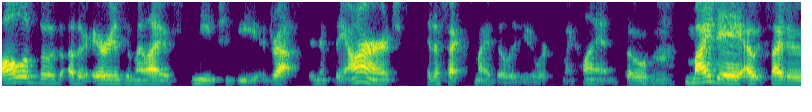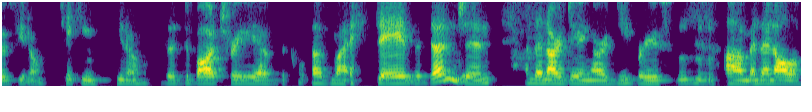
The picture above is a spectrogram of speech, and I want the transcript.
All of those other areas of my life need to be addressed. And if they aren't, it affects my ability to work with my clients. So mm-hmm. my day outside of, you know, taking, you know, the debauchery of the of my day in the dungeon and then are doing our debrief. Mm-hmm. Um, and then all of,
